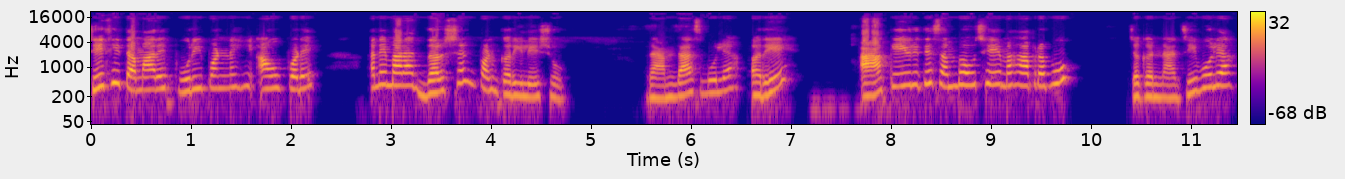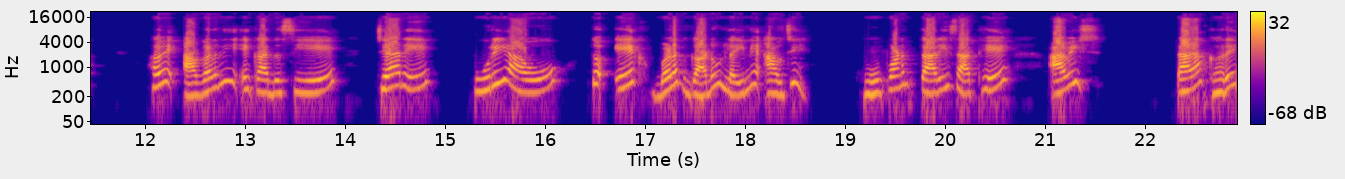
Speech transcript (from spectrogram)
જેથી તમારે પૂરી પણ નહીં આવવું પડે અને મારા દર્શન પણ કરી લેશો. રામદાસ બોલ્યા, અરે આ કેવી રીતે સંભવ છે મહાપ્રભુ? જગન્નાથજી બોલ્યા, હવે આગળની એકાદશીએ જ્યારે પૂરી આવો તો એક બળદ ગાડું લઈને આવજે. હું પણ તારી સાથે આવીશ, તારા ઘરે.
